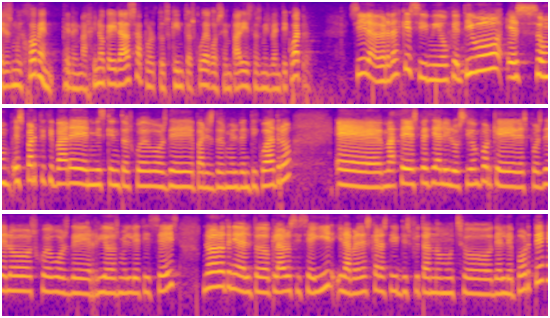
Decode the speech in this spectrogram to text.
eres muy joven, pero imagino que irás a por tus quintos Juegos en París 2024. Sí, la verdad es que sí. Mi objetivo es, participar en mis quintos Juegos de París 2024. Eh, me hace especial ilusión porque después de los Juegos de Río 2016 no lo tenía del todo claro si seguir y la verdad es que ahora estoy disfrutando mucho del deporte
